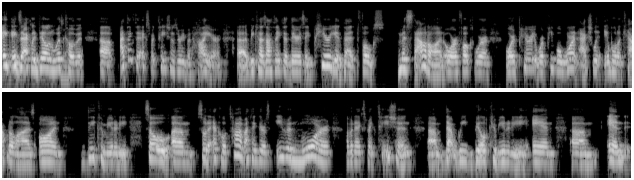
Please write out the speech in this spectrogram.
Exactly dealing with covid. Uh, i think the expectations are even higher uh, because i think that there is a period that folks missed out on or folks were or a period where people weren't actually able to capitalize on the community. So um so to echo tom i think there's even more of an expectation um, that we build community and um and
